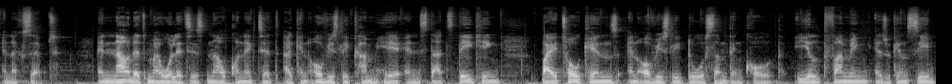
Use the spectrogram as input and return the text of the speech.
and accept. And now that my wallet is now connected i can obviously come here and start staking buy tokens and obviously do something called yield farming. As you can see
